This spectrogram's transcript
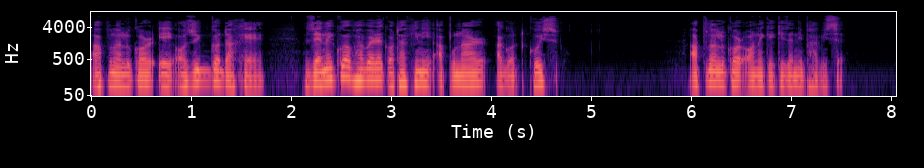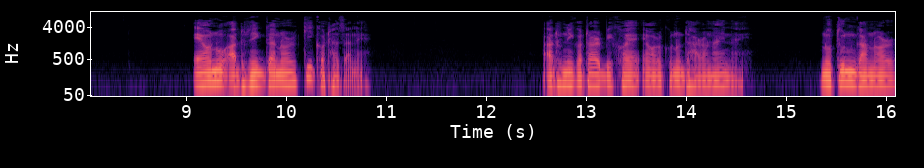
আপোনালোকৰ এই অযোগ্য দাসে যেনেকুৱা ভাৱেৰে কথাখিনি আপোনাৰ আগত কৈছো আপোনালোকৰ অনেকে কিজানি ভাবিছে? এওঁনো আধুনিক গানৰ কি কথা জানে? আধুনিকতাৰ বিষয়ে এওঁৰ কোনো ধাৰণাই নাই। নতুন গানৰ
